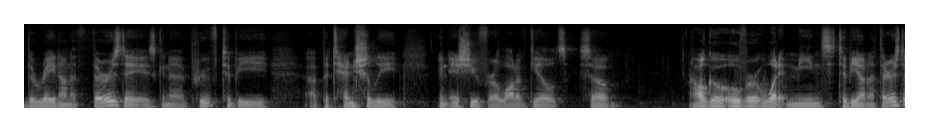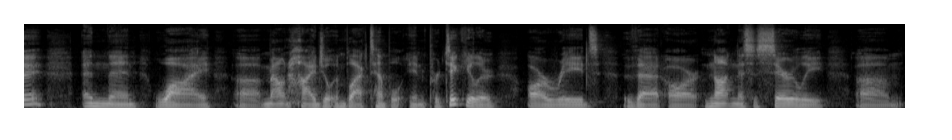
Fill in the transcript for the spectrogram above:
the raid on a Thursday is going to prove to be uh, potentially an issue for a lot of guilds. So I'll go over what it means to be on a Thursday and then why uh, Mount Hyjal and Black Temple in particular are raids that are not necessarily. Um,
